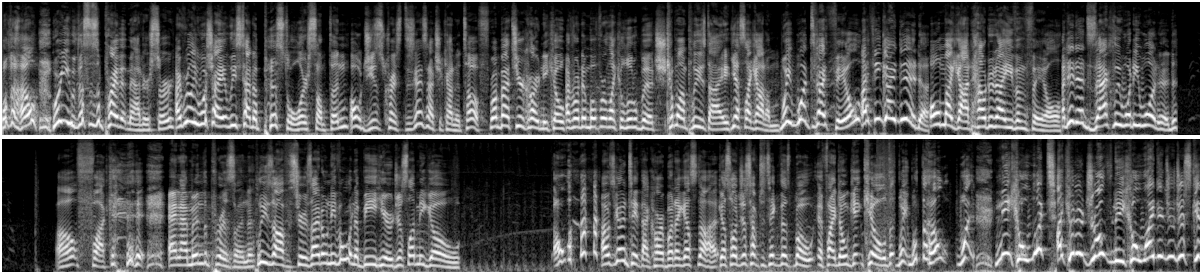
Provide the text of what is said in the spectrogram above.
What the hell? Who are you? This is a private matter, sir. I really wish I at least had a pistol or something. Oh, Jesus Christ. This guy's actually kind of tough. Run back to your car, Niko. I run him over like a little bitch. Come on, please die. Yes, I got him. Wait, what? Did I fail? I think I did. Oh my God. How did I even fail? I did exactly what he wanted. Oh, fuck. and I'm in the prison. Please, officers, I don't even want to be here. Just let me go. Oh, I was gonna take that car, but I guess not. Guess I'll just have to take this boat if I don't get killed. Wait, what the hell? What? Niko, what? I could have drove, Niko. Why did you just get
